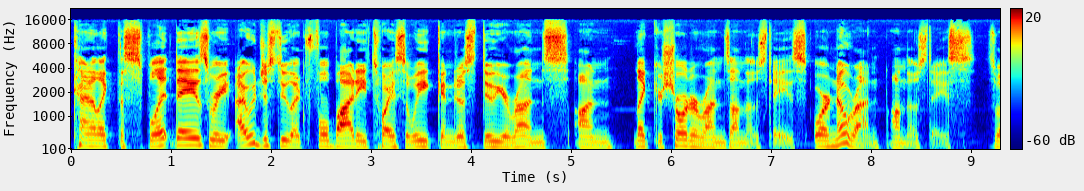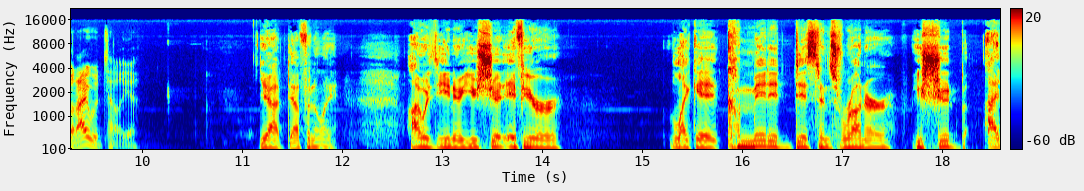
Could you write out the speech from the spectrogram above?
kind of like the split days where you, I would just do like full body twice a week and just do your runs on like your shorter runs on those days or no run on those days. Is what I would tell you. Yeah, definitely. I was, you know, you should if you're like a committed distance runner, you should I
